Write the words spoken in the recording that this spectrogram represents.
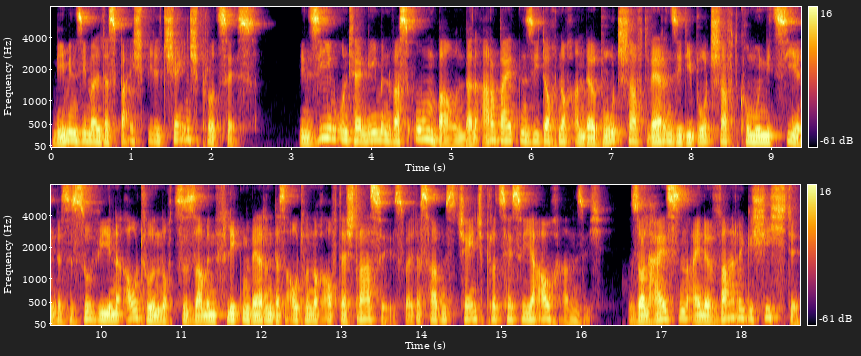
Nehmen Sie mal das Beispiel Change-Prozess. Wenn Sie im Unternehmen was umbauen, dann arbeiten Sie doch noch an der Botschaft, während Sie die Botschaft kommunizieren. Das ist so wie ein Auto noch zusammenflicken, während das Auto noch auf der Straße ist, weil das haben Change-Prozesse ja auch an sich. Soll heißen, eine wahre Geschichte,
